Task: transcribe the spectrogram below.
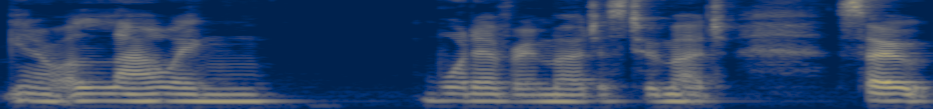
you know, allowing whatever emerges to emerge. So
